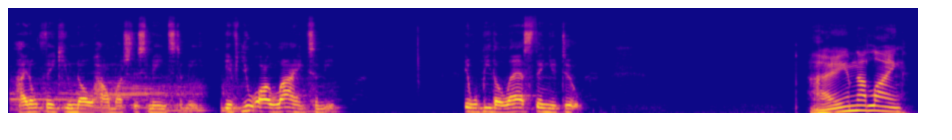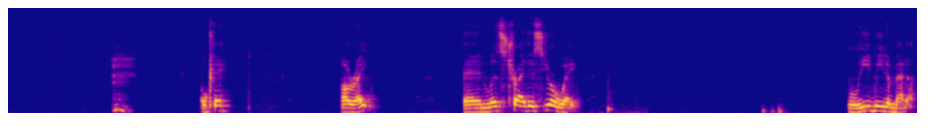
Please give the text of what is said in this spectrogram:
I don't think you know how much this means to me. If you are lying to me, it will be the last thing you do. I am not lying. Okay? All right? And let's try this your way. Lead me to Meta.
